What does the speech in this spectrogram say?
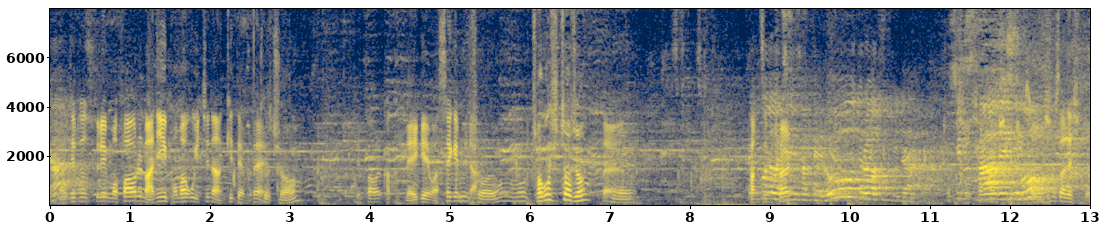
양팀 선수들이 뭐 파울을 많이 범하고 있지는 않기 때문에 그렇죠. 팀 파울 각각 4개와 3개입니다. 그렇죠. 뭐 적은 숫자죠. 네. 예. 방승철 상태로 들어갔습니다. 14 대 15. 14 대 15.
